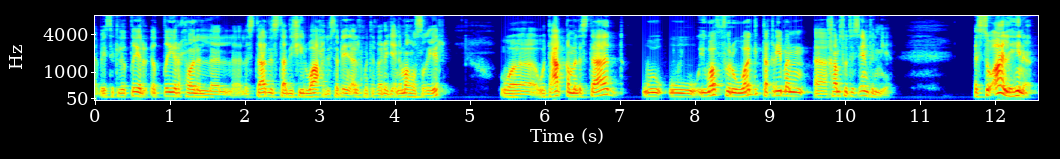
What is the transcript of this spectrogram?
بيسكلي تطير تطير حول ال- ال- الاستاد الاستاد يشيل 71 ألف متفرج يعني ما هو صغير و... وتعقم الاستاد و... ويوفروا وقت تقريبا آه، 95% السؤال هنا.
